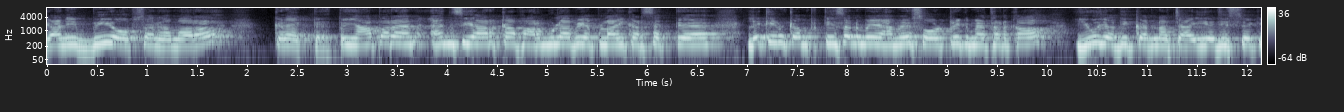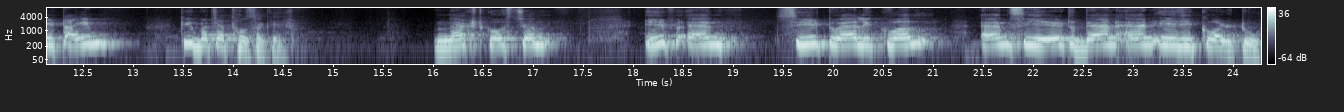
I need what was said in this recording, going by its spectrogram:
यानी बी ऑप्शन हमारा करेक्ट है। तो यहाँ पर हम एनसीआर का फार्मूला भी अप्लाई कर सकते हैं, लेकिन कंपटीशन में हमें शॉर्ट ट्रिक मेथड का यूज़ अधिक करना चाहिए, जिससे कि टाइम की बचत हो सके। Next question if n c twelve c12 equal n c8 then n is equal to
